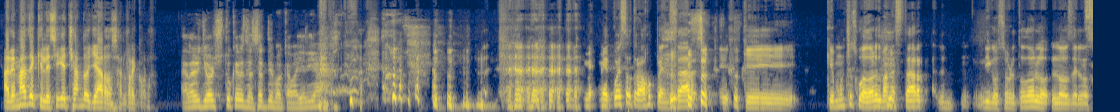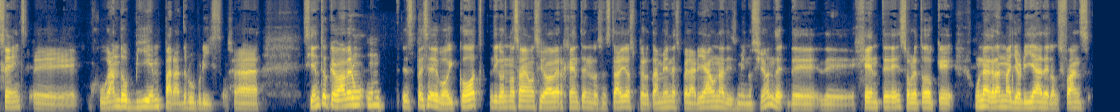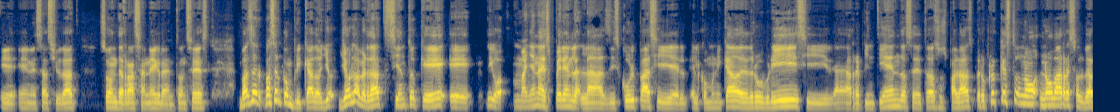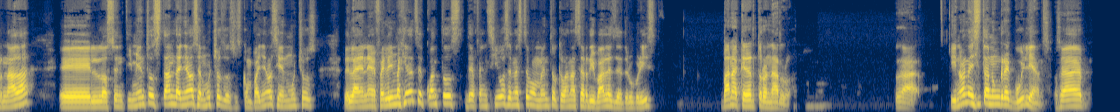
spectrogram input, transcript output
Además de que le sigue echando yardas al récord. A ver, George, tú que eres de séptima caballería. me, cuesta trabajo pensar que, que muchos jugadores van a estar, digo, sobre todo los de los Saints, eh, jugando bien para Drew Brees. O sea, siento que va a haber un, especie de boicot. Digo, no sabemos si va a haber gente en los estadios, pero también esperaría una disminución de, gente, sobre todo que una gran mayoría de los fans eh, en esa ciudad son de raza negra. Entonces, va a ser, va a ser complicado. Yo, yo la verdad siento que, eh, digo, mañana esperen las disculpas y el, comunicado de Drew Brees y arrepintiéndose de todas sus palabras, pero creo que esto no, no va a resolver nada. Eh, los sentimientos están dañados en muchos de sus compañeros y en muchos de la NFL. Imagínense cuántos defensivos en este momento que van a ser rivales de Drew Brees van a querer tronarlo. y no necesitan un Greg Williams. O sea,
